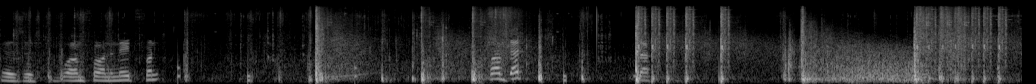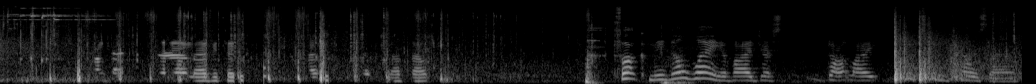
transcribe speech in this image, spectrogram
There's this one for an eight front. Oh, I'm dead. Left. I'm dead. Um, everything. That's out. Fuck me, no way have I just got like kills there.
